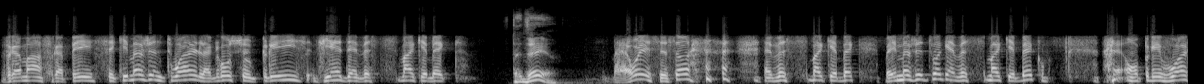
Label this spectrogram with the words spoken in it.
vraiment frappé, c'est qu'imagine-toi, la grosse surprise vient d'Investissement Québec. C'est-à-dire? Ben oui, c'est ça. Investissement Québec. Ben imagine-toi qu'Investissement Québec, on prévoit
